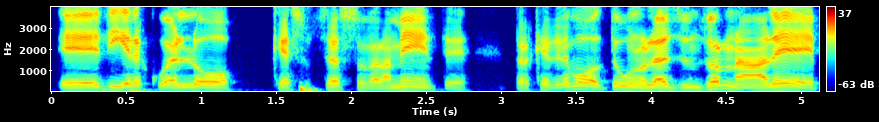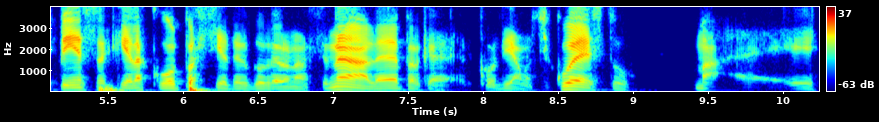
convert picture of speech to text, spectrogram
e dire quello che è successo veramente perché delle volte uno legge un giornale e pensa che la colpa sia del governo nazionale, eh, perché ricordiamoci questo, ma eh,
